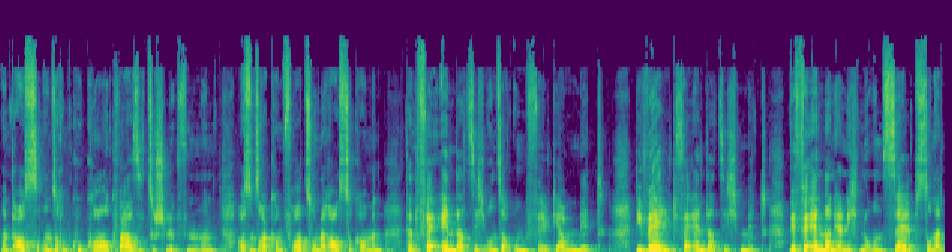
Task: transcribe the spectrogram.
und aus unserem Kokon quasi zu schlüpfen und aus unserer Komfortzone rauszukommen, dann verändert sich unser Umfeld ja mit. Die Welt verändert sich mit. Wir verändern ja nicht nur uns selbst, sondern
